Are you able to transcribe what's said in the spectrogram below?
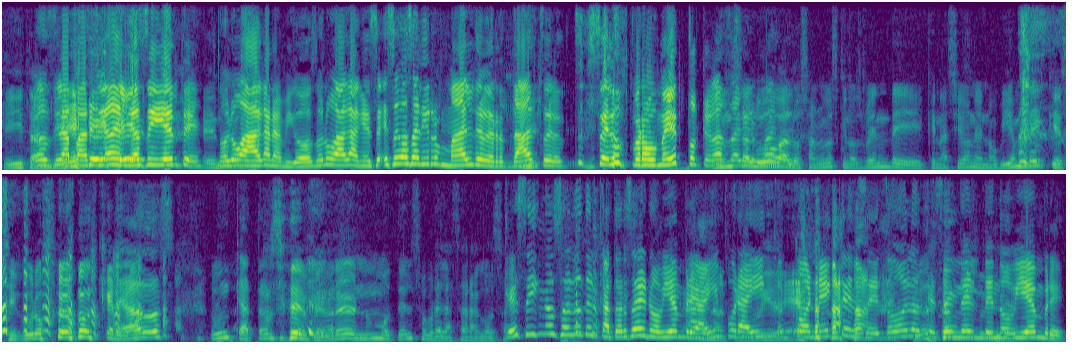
Y Los de la también- pastilla del día siguiente. no lo Entonces- hagan, amigos. No lo hagan. Eso, va a salir mal, de verdad. Se, los- se los prometo que va a un salir saludo mal. a los amigos que nos ven de que nacieron en noviembre, que seguro fueron creados un 14 de febrero en un motel sobre la Zaragoza. ¿Qué signos son los del 14 de noviembre? Ah, ahí no por ahí, idea. conéctense, todos los que son del- de noviembre.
